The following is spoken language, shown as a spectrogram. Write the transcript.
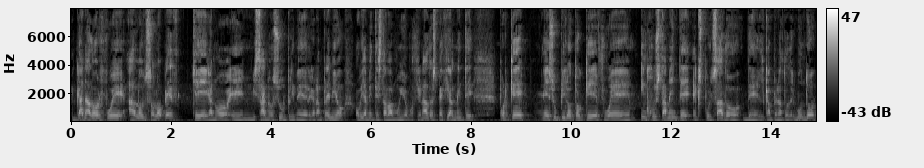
Ganador fue Alonso López, que ganó en Misano su primer Gran Premio. Obviamente estaba muy emocionado, especialmente porque es un piloto que fue injustamente expulsado del Campeonato del Mundo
